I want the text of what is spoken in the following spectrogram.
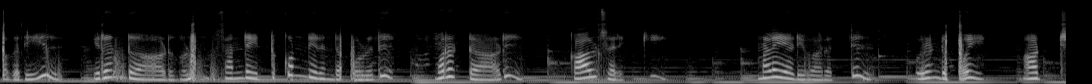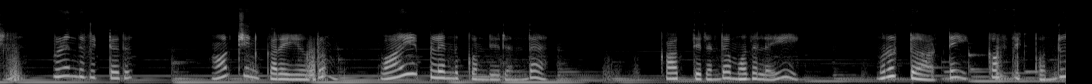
பகுதியில் இரண்டு ஆடுகளும் சண்டையிட்டுக் கொண்டிருந்த பொழுது முரட்டு ஆடு கால் சறுக்கி மலையடிவாரத்தில் உருண்டு போய் ஆற்றில் விழுந்து விட்டது. ஆற்றின் கரையோரம் வாயை பிளந்து கொண்டிருந்த காத்திருந்த முதலை முரட்டு ஆட்டை கவ்விக்கொண்டு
